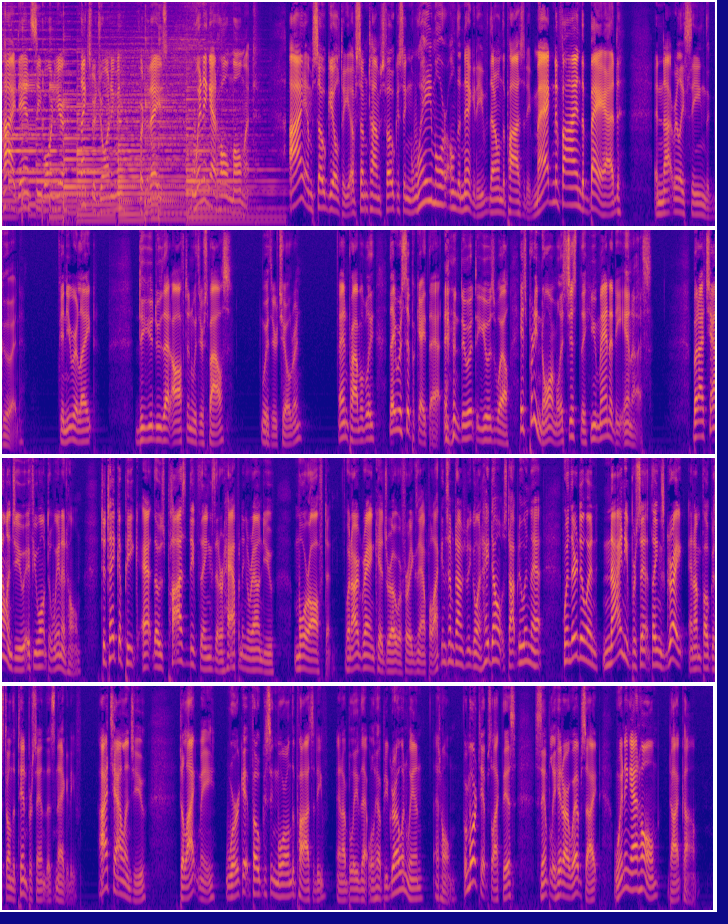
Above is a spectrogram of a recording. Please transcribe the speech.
Hi, Dan Seaborn here. Thanks for joining me for today's winning at home moment. I am so guilty of sometimes focusing way more on the negative than on the positive, magnifying the bad and not really seeing the good. Can you relate? Do you do that often with your spouse, with your children? And probably they reciprocate that and do it to you as well. It's pretty normal. It's just the humanity in us. But I challenge you, if you want to win at home, to take a peek at those positive things that are happening around you more often. When our grandkids are over, for example, I can sometimes be going, hey, don't stop doing that. When they're doing 90% things great, and I'm focused on the 10% that's negative. I challenge you to, like me, work at focusing more on the positive, and I believe that will help you grow and win at home. For more tips like this, simply hit our website, winningathome.com.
